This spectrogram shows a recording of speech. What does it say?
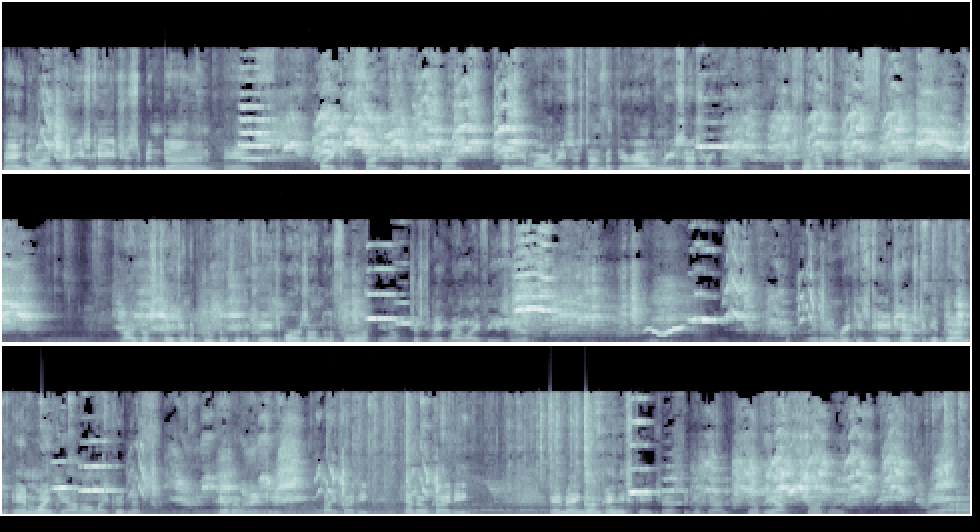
Mango and Penny's cage has been done, and Spike and Sunny's cage is done. Eddie and Marley's is done, but they're out in recess right now. I still have to do the floors. Nigel's taking the pooping through the cage bars onto the floor, you know, just to make my life easier. Eddie and Ricky's cage has to get done and wiped down. Oh my goodness. Hello, Ricky. Hi, buddy. Hello, buddy. And Mango and Penny's cage has to get done. They'll be out shortly. Yeah.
